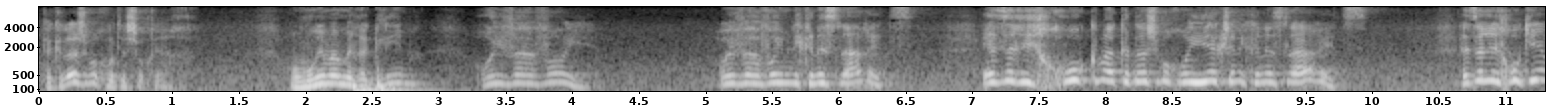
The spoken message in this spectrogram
את הקדוש ברוך הוא אתה שוכח. אומרים המרגלים, אוי ואבוי, אוי ואבוי אם ניכנס לארץ. איזה ריחוק מהקדוש ברוך הוא יהיה כשניכנס לארץ. איזה ריחוק יהיה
